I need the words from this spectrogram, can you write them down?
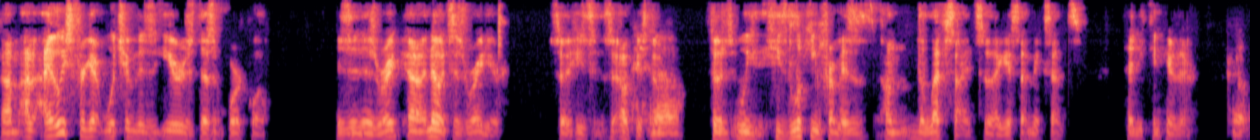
Um, I, I, always forget which of his ears doesn't work well. Is it his right? Uh, no, it's his right ear. So he's okay. So So we he's looking from his on the left side. So I guess that makes sense that he can hear there. Yeah.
